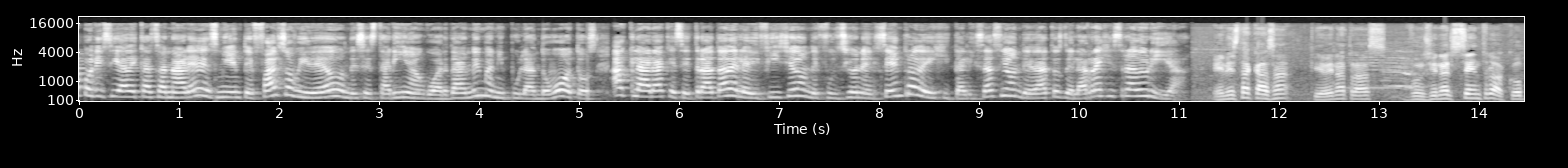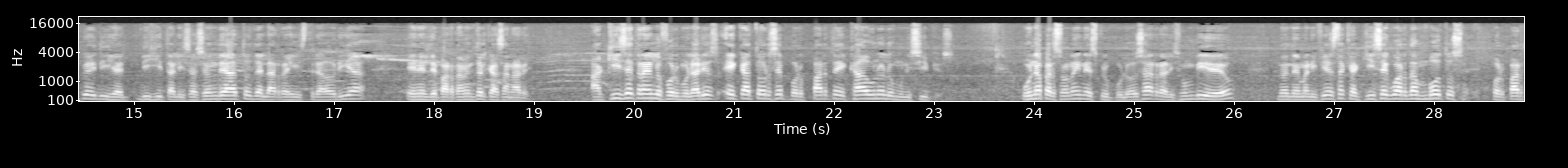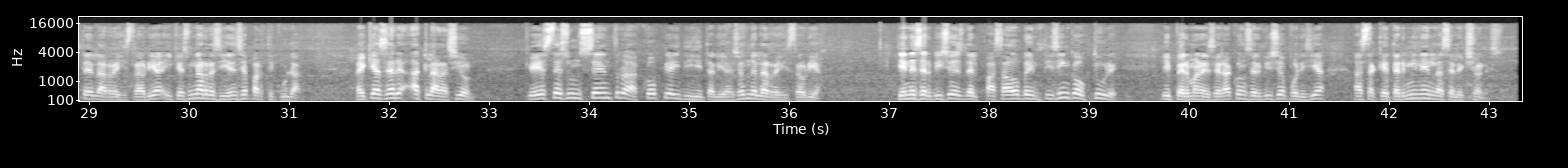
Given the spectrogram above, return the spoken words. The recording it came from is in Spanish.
La policía de Casanare desmiente falso video donde se estarían guardando y manipulando votos. Aclara que se trata del edificio donde funciona el Centro de Digitalización de Datos de la Registraduría. En esta casa que ven atrás funciona el Centro de Acopio y Digitalización de Datos de la Registraduría en el departamento del Casanare. Aquí se traen los formularios E14 por parte de cada uno de los municipios. Una persona inescrupulosa realizó un video donde manifiesta que aquí se guardan votos por parte de la registraduría y que es una residencia particular. Hay que hacer aclaración que este es un centro de acopia y digitalización de la registraduría. Tiene servicio desde el pasado 25 de octubre y permanecerá con servicio de policía hasta que terminen las elecciones.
